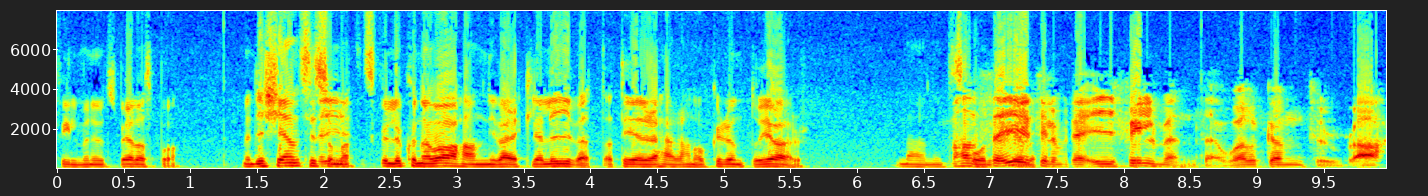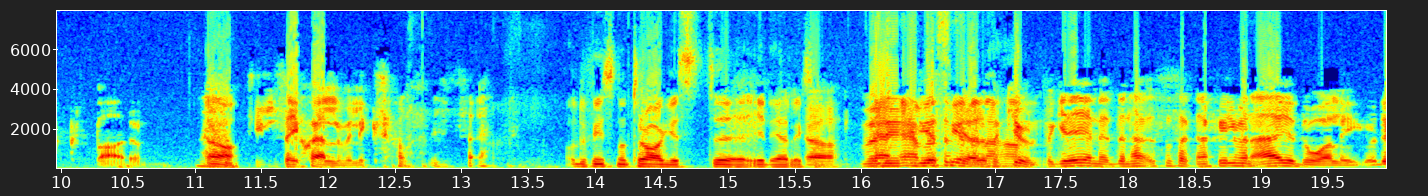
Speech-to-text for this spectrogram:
filmen utspelas på. Men det känns ju Det som att det skulle kunna vara han i verkliga livet. Att det är det här han åker runt och gör. När han inte Han säger ju till och med det i filmen. Så här, Welcome to rock bottom. Ja, Till sig själv liksom. och det finns något tragiskt eh, i det liksom. Ja, men det är det som gör det så han- kul. För grejen är, den här, som sagt, den här filmen är ju dålig. Och det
